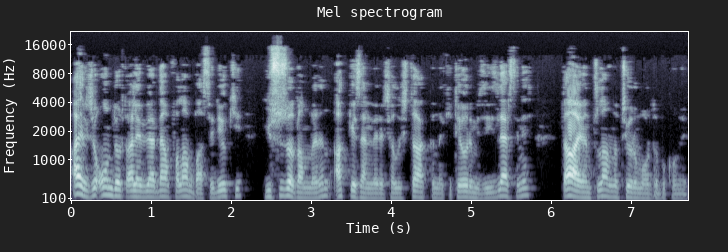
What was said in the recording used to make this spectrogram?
Ayrıca 14 alevlerden falan bahsediyor ki yüzsüz adamların Akgezenlere çalıştığı hakkındaki teorimizi izlerseniz daha ayrıntılı anlatıyorum orada bu konuyu.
